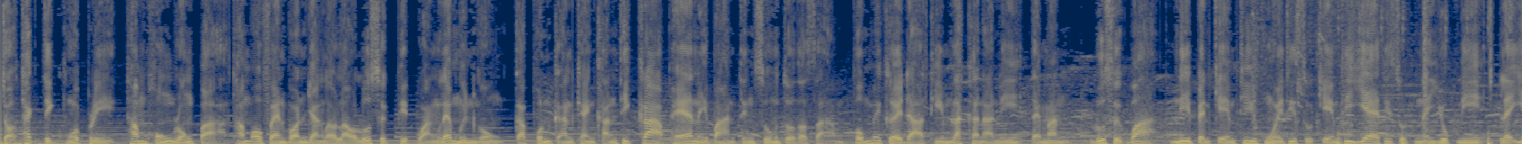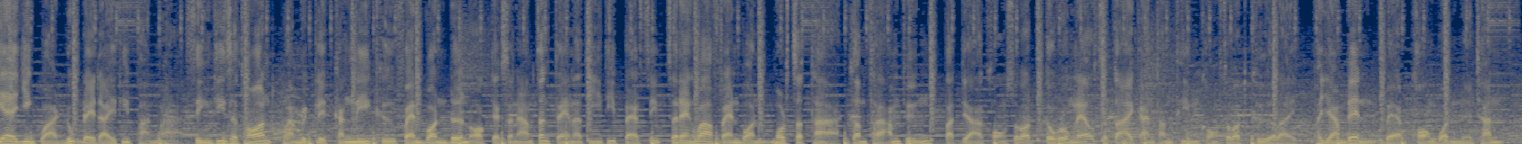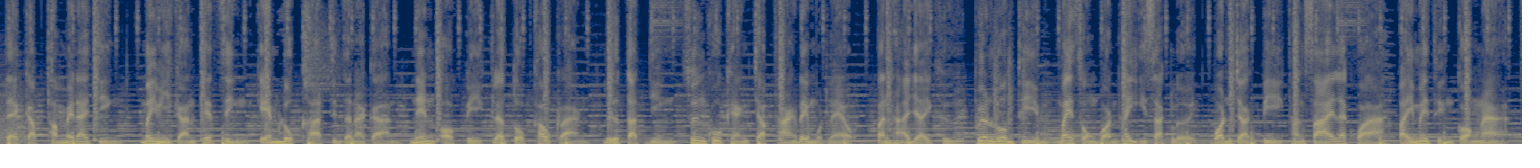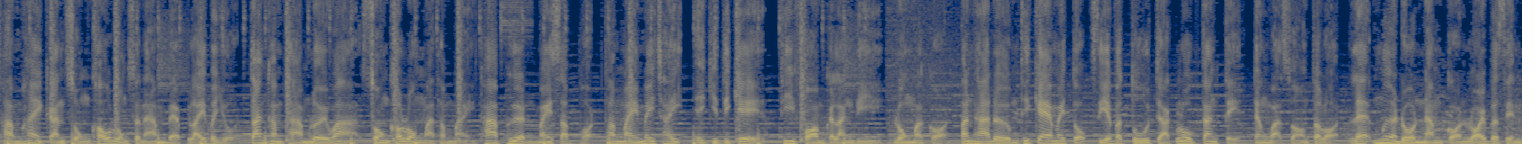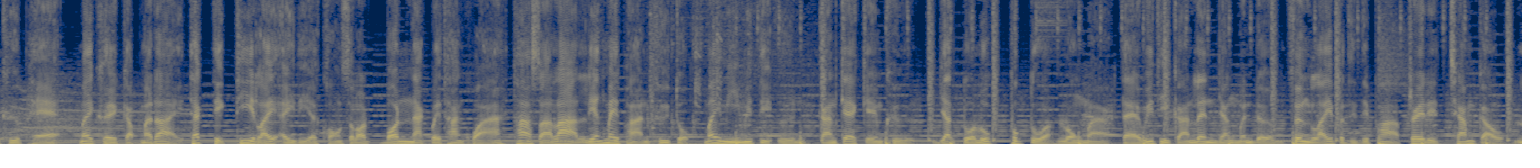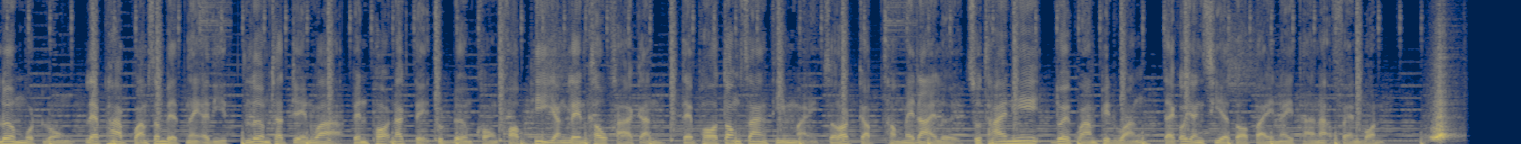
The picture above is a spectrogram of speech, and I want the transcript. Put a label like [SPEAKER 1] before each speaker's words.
[SPEAKER 1] เจาะแท็กติกหัวปรีทำหงหลงป่าทำเอาแฟนบอลอย่างเราเราๆรู้สึกผิดหวังและมึนงง กับผลการแข่งขันที่กล้าแพ้ในบ้านถึงสูงตัวต่อสามผมไม่เคยด่าทีมลักขนาดนี้ แต่มันรู้สึกว่านี่เป็นเกมที่ห่วยที่สุดเกมที่แย่ที่สุดในยุคนี้ และแย่ยิ่งกว่ายุคใด ๆ ที่ผ่านมา สิ่งที่สะท้อนความวิกฤตครั้งนี้คือแฟนบอลเดินออกจากสนามตั้งแต่นาทีที่ 80 แสดงว่าแฟนบอลหมดศรัทธาคำถามถึงปรัชญาของสล็อตตกลงแล้วสไตล์การทำทีมของสล็อตคืออะไร พยายามเล่นแบบครองบอลเหนือชั้นแต่กลับทำไม่ได้จริง ไม่มีการเพสซิ่ง เกมลุกขาดจินตนาการ เน้นออกปีกแล้วตบเข้ากลาง หรือตัดยิง ซึ่งคู่แข่งจับทางได้หมดแล้ว ปัญหาใหญ่คือเพื่อนร่วมทีมไม่ส่งบอลให้อีซักเลย บอลจากปีกทั้งซ้ายและขวาไปไม่ถึงกองหน้าทำให้การส่งเขาลงสนามแบบไร้ประโยชน์ ตั้งคำถามเลยว่าส่งเขาลงมาทำไม ถ้าเพื่อนไม่ซับพอร์ตทำไมไม่ใช้เอกิติเก้ที่ฟอร์มกำลังดี ลงมาก่อน ปัญหาเดิมที่แก้ไม่ตกเสียประตูจากลูกตั้งเตะจังหวะ 2 ตลอด และเมื่อโดนนำก่อน 100%คือแพ้ ไม่เคยกลับมาได้ แท็กติกที่ไร้ไอเดียของสล็อตบอลหนักไปทางขวา ถ้าซาร่าเลี้ยงไม่ผ่านคือจบ ไม่มีมิติอื่น การแก้เกมคือ ยัดตัวลุกทุกตัวลงมา แต่วิธีการเล่นยังเหมือนเดิม ซึ่งไร้ประสิทธิภาพเครดิตแชมป์เก่าเริ่มหมดลง และภาพความสำเร็จในอดีต เริ่มชัดเจนว่าเป็นเพราะนักเตะชุดเดิมของครอปที่ยังเล่นเข้าขากัน แต่พอต้องสร้างทีมใหม่สล็อตกลับทำไม่ได้เลย สุดท้ายนี้ด้วยความผิดหวัง แต่ก็ยังเชียร์ต่อไปในฐานะแฟนบอล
